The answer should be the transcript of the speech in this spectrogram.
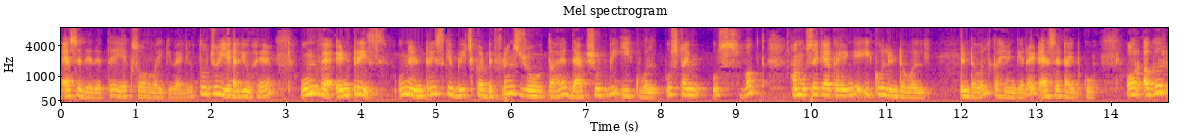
ऐसे दे देते हैं एक्स और वाई की वैल्यू तो जो ये वैल्यू है, उन एंट्रीज उन एंट्रीज के बीच का डिफरेंस जो होता है दैट शुड बी इक्वल उस टाइम उस वक्त हम उसे क्या कहेंगे? इक्वल इंटरवल इंटरवल कहेंगे राइट ऐसे टाइप को। और अगर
